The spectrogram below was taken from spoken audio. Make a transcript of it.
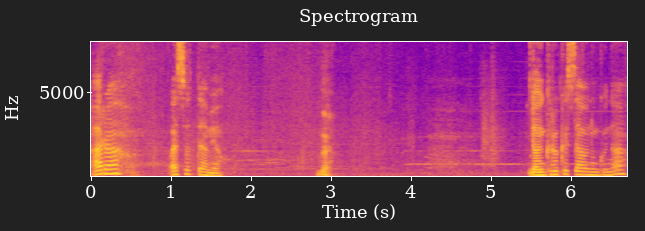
알아. 왔었다며. 네. 넌 그렇게 싸우는구나.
